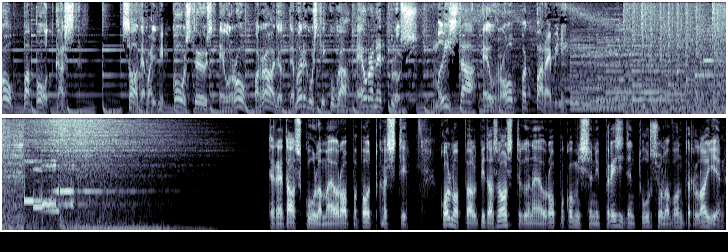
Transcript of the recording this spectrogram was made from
Euroopa podcast. saade valmib koostöös Euroopa raadiote võrgustikuga Euronet pluss, mõista Euroopat paremini tere taas kuulama Euroopa podcasti. kolmapäeval pidas aastakõne Euroopa Komisjoni president Ursula von der Leyen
